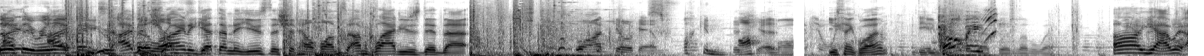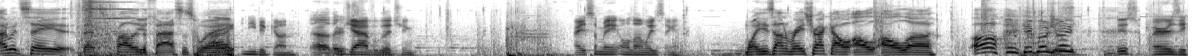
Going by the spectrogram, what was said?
if they realize I've been, you I've been trying to get them to use this shit helpful. I'm, I'm glad you just did that. Quad kill cam. Fucking bop You think what? Kobe. Uh, yeah, I would, I would say that's probably the fastest way. I need a gun. Uh, I'm there's- jav glitching. All right, somebody, hold on, wait a second. Well, he's on racetrack. I'll, I'll, I'll, uh. Oh, he pushed me. This, Where is he?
